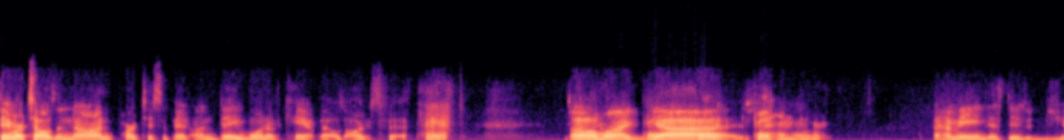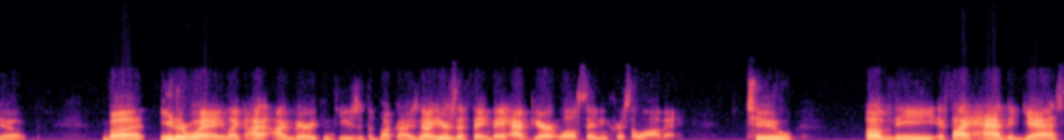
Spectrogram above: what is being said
Tate Martell is a non-participant on day one of camp. That was August 5th. Oh my Probably- gosh! Probably, probably hungover. I mean, this dude's a joke. But either way, like I, I'm very confused with the Buckeyes. Now, here's the thing: they have Garrett Wilson and Chris Olave, two of the, if I had to guess,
